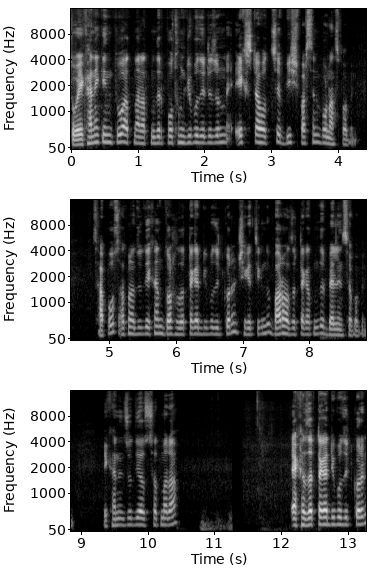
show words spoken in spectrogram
তো এখানে কিন্তু আপনার, আপনাদের প্রথম ডিপোজিটের জন্য এক্সট্রা হচ্ছে বিশ পার্সেন্ট বোনাস পাবেন। সাপোজ আপনারা যদি এখানে দশ হাজার টাকা ডিপোজিট করেন, সেক্ষেত্রে কিন্তু বারো হাজার টাকা আপনাদের ব্যালেন্সে পাবেন। এখানে যদি হচ্ছে আপনারা এক হাজার টাকা ডিপোজিট করেন,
